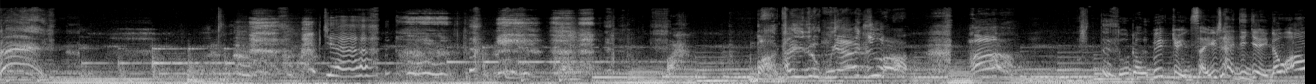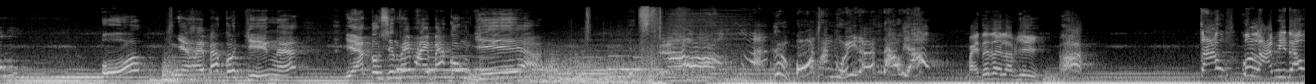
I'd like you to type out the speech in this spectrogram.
Đi Cha Bà Bà thấy nhục nhã chưa? Hả tôi đâu biết chuyện xảy ra như vậy đâu ông. Ủa? Nhà hai bác có chuyện hả? Dạ con xin phép hai bác con về. Ủa thằng quỷ đó đánh tao vậy? Mày tới đây làm gì? Hả? Tao có làm gì đâu.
